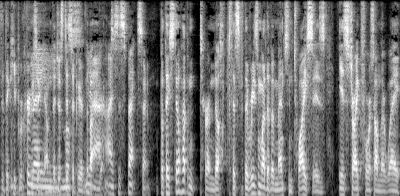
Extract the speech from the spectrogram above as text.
Did they keep recruiting them? They just must- disappeared in the yeah, background I suspect so. but they still haven't turned up. This, the reason why they've been mentioned twice is is Strike Force on their way?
